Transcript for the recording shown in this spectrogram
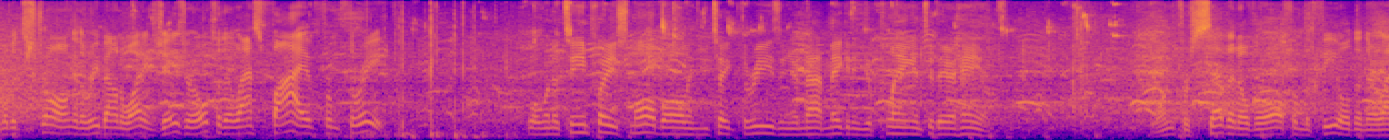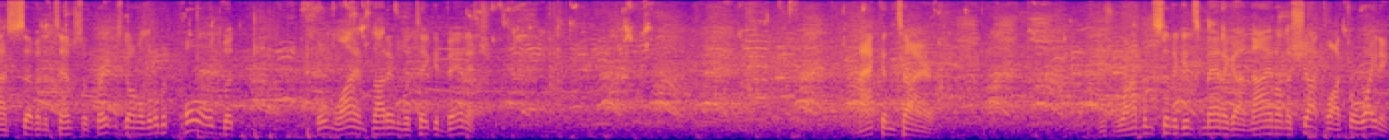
A little bit strong in the rebound to Whiting. Jays are 0 for their last five from three. Well, when a team plays small ball and you take threes and you're not making it, you're playing into their hands. One for seven overall from the field in their last seven attempts. So Creighton's gone a little bit cold, but Golden Lions not able to take advantage. McIntyre. There's Robinson against Manigat. Nine on the shot clock for Whiting.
